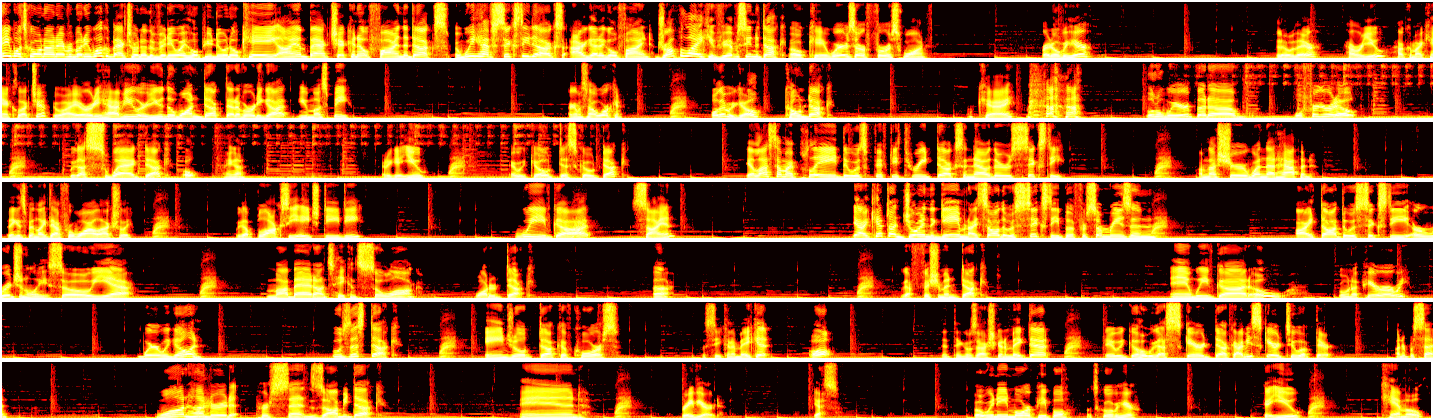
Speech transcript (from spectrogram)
Hey, what's going on everybody? Welcome back to another video. I hope you're doing okay. I am back checking out Find the Ducks. And we have 60 ducks I gotta go find. Drop a like if you've ever seen a duck. Okay, where's our first one? Right over here? Hello there? How are you? How come I can't collect you? Do I already have you? Are you the one duck that I've already got? You must be. How come it's not working? Oh, there we go. Cone duck. Okay. a little weird, but uh, we'll figure it out. We got swag duck. Oh, hang on. Gotta get you. There we go, disco duck. Yeah, last time I played, there was 53 ducks, and now there's 60. I'm not sure when that happened. I think it's been like that for a while, actually. We got Bloxy HDD. We've got Cyan. Yeah, I kept on joining the game, and I saw there was 60, but for some reason, I thought there was 60 originally, so yeah. My bad on taking so long. Water duck. Huh. We got fisherman duck. And we've got, oh, going up here, are we? Where are we going? Who's this duck? Angel duck, of course. Let's see, can I make it? Oh! Didn't think I was actually gonna make that. There we go, we got scared duck. I'd be scared too up there. 100%. 100% zombie duck. And graveyard. Yes. But we need more people. Let's go over here. Get you. Camo.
